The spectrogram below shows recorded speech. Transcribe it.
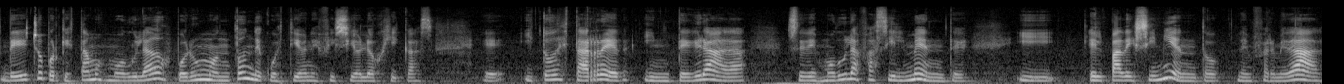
de hecho, porque estamos modulados por un montón de cuestiones fisiológicas eh, y toda esta red integrada se desmodula fácilmente y el padecimiento, la enfermedad,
